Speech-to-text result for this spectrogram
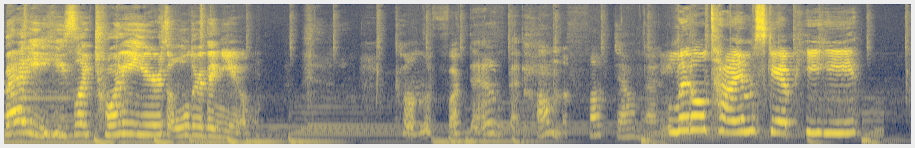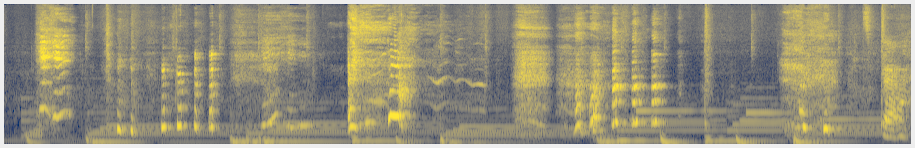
Betty, he's like 20 years older than you. Calm the fuck down, Betty. Calm the fuck down, Betty. Little time skip, hee hee. Hee hee. Hee hee It's back.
